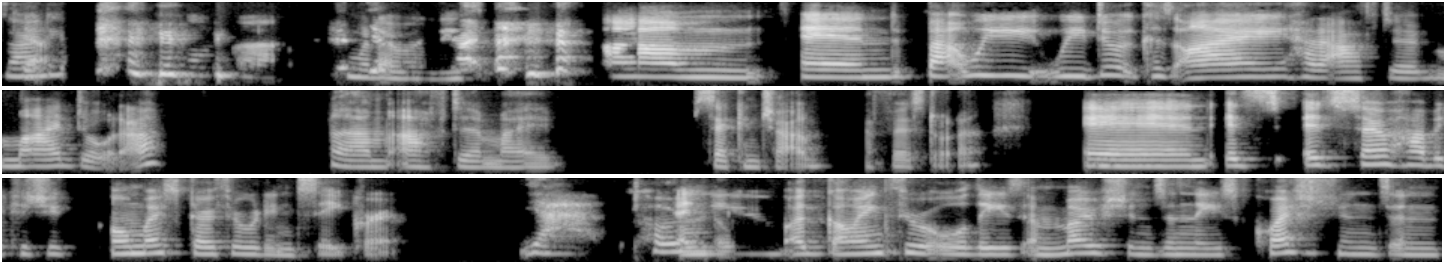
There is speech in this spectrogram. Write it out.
yeah. anxiety, yeah. whatever it is. um, and but we we do it because I had it after my daughter, um, after my second child, my first daughter, Mm. and it's it's so hard because you almost go through it in secret yeah totally and you are going through all these emotions and these questions and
